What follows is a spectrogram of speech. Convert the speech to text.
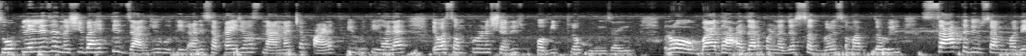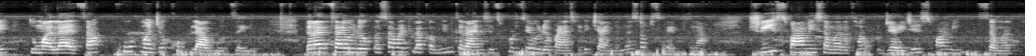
झोपलेले जे नशीब आहेत ते जागे होतील. आणि सकाळी जेव्हा स्नानाच्या पाण्यात विभूती घालाल तेव्हा संपूर्ण शरीर पवित्र होऊन जाईल. रोग बाधा आजारपण नजर सगळं समाप्त होईल. सात दिवसांमध्ये तुम्हाला याचा खूप म्हणजे खूप लाभ होत जाईल. तर आजचा व्हिडिओ कसा वाटला कमेंट करा आणि पुढचे व्हिडिओ पाहण्यासाठी चॅनलला सबस्क्राईब करा. श्री स्वामी समर्थ. जय जय स्वामी समर्थ.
